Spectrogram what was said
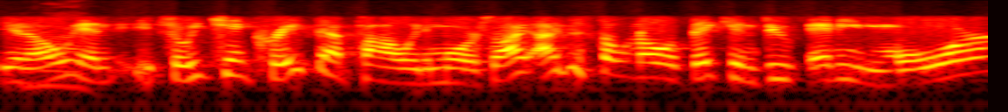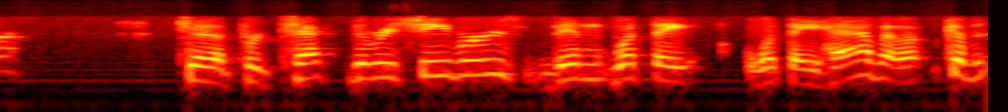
You know, and so he can't create that power anymore. So I, I just don't know if they can do any more to protect the receivers than what they what they have. Uh, because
